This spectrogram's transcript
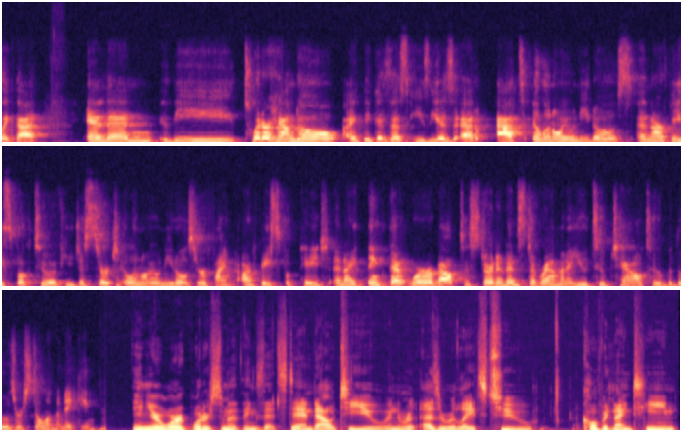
like that. And then the Twitter handle, I think is as easy as at, at Illinois Unidos and our Facebook too. If you just search Illinois Unidos, you'll find our Facebook page. And I think that we're about to start an Instagram and a YouTube channel too, but those are still in the making. In your work, what are some of the things that stand out to you in as it relates to COVID 19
